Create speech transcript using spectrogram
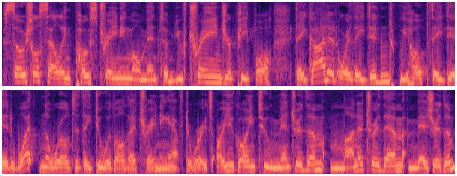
social selling post training momentum. You've trained your people. They got it or they didn't. We hope they did. What in the world did they do with all that training afterwards? Are you going to mentor them, monitor them, measure them?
